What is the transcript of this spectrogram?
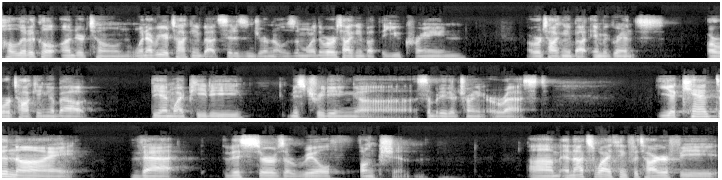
political undertone whenever you're talking about citizen journalism, whether we're talking about the Ukraine, or we're talking about immigrants, or we're talking about the NYPD mistreating uh, somebody they're trying to arrest. You can't deny that this serves a real function. Um, and that's why I think photography,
